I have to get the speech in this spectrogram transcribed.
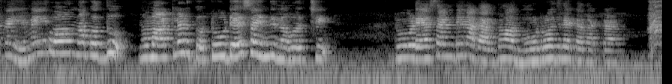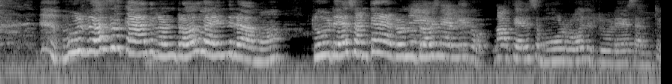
ఏంటక్క ఏమక్క ఏమై ఓ నాకు వద్దు నువ్వు మాట్లాడుకో. టూ డేస్ అయింది నువ్వు వచ్చి. టూ డేస్ అంటే నాకు అర్థం అవుతుంది మూడు రోజులే కదక్క మూడు రోజులు కాదు రెండు రోజులు అయింది రాము. టూ డేస్ అంటే రెండు రోజులు. తెలీదు. నాకు తెలుసు మూడు రోజులు టూ డేస్ అంటే.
